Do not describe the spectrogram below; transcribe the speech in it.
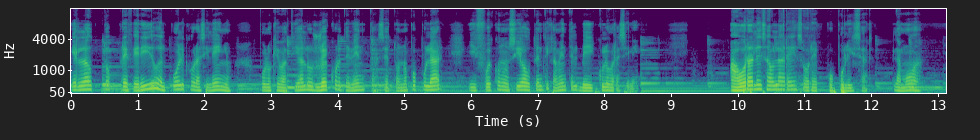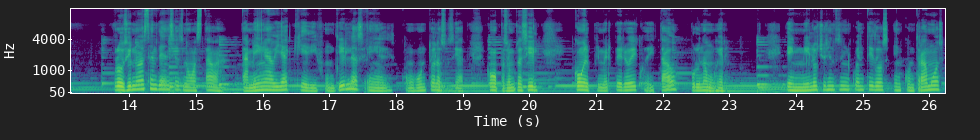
era el auto preferido del público brasileño, por lo que batía los récords de venta, se tornó popular y fue conocido auténticamente el vehículo brasileño. Ahora les hablaré sobre popularizar la moda. Producir nuevas tendencias no bastaba, también había que difundirlas en el conjunto de la sociedad, como pasó en Brasil con el primer periódico editado por una mujer. En 1852 encontramos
